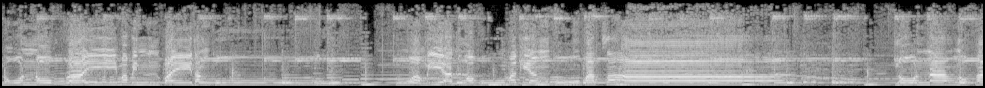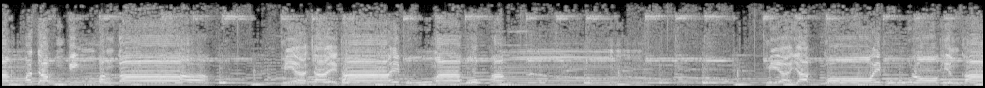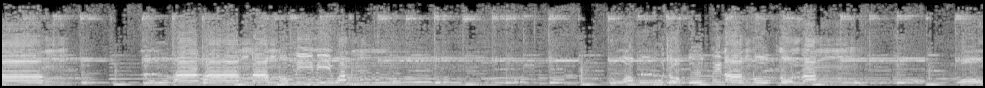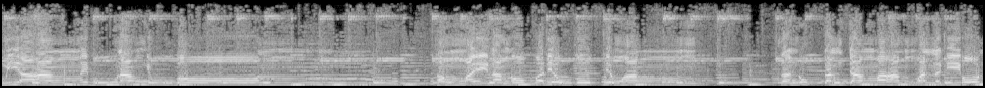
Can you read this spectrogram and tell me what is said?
โนนนกไรมาบินไปทั้งคู่ตัวเมียตัวผู้มาเคียงคู่ปักษาโนนนางนกหังมาจับกิ่งพังกา เมียชายทายผู้มากกหัง เมียอยากคอยผู้รอเคียงข้าง ง ตัวผู้ชอบกุกให้นางนกนอนรังพ่อมีอาหังให้ผู้นังอยู่บนทำไมนางนกว่าเดียวกกเดียวหัง สนุกกันจังมาหังวันกี่หน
